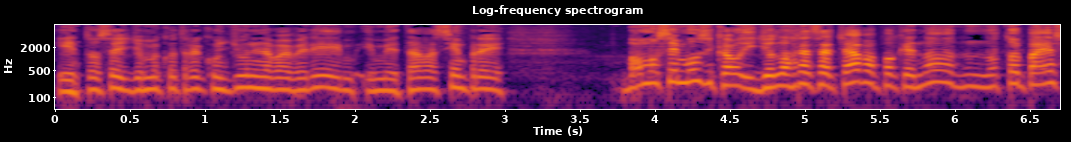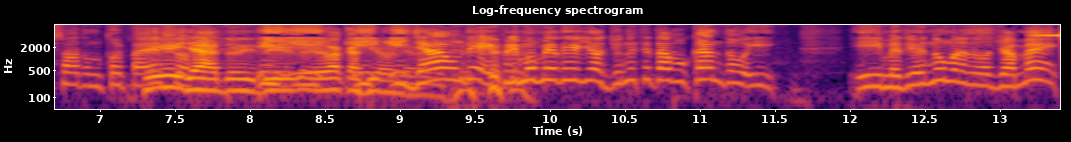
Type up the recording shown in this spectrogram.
y entonces yo me encontré con Juni en la barbería y, y me estaba siempre, vamos a hacer música y yo lo resachaba porque no, no estoy para eso, ahora no estoy para Sí, eso. ya, tú- y, de vacaciones. y- y ya un día, el primo me dijo yo, Juni te está buscando y, y me dio el número, lo llamé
